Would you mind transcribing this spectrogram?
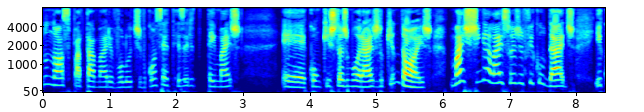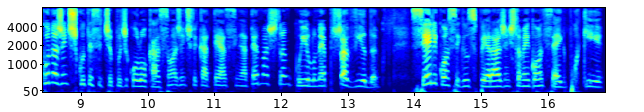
no nosso patamar evolutivo. Com certeza ele tem mais é, conquistas morais do que nós, mas tinha lá as suas dificuldades. E quando a gente escuta esse tipo de colocação, a gente fica até assim, até mais tranquilo, né? Puxa vida. Se ele conseguiu superar, a gente também consegue, porque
